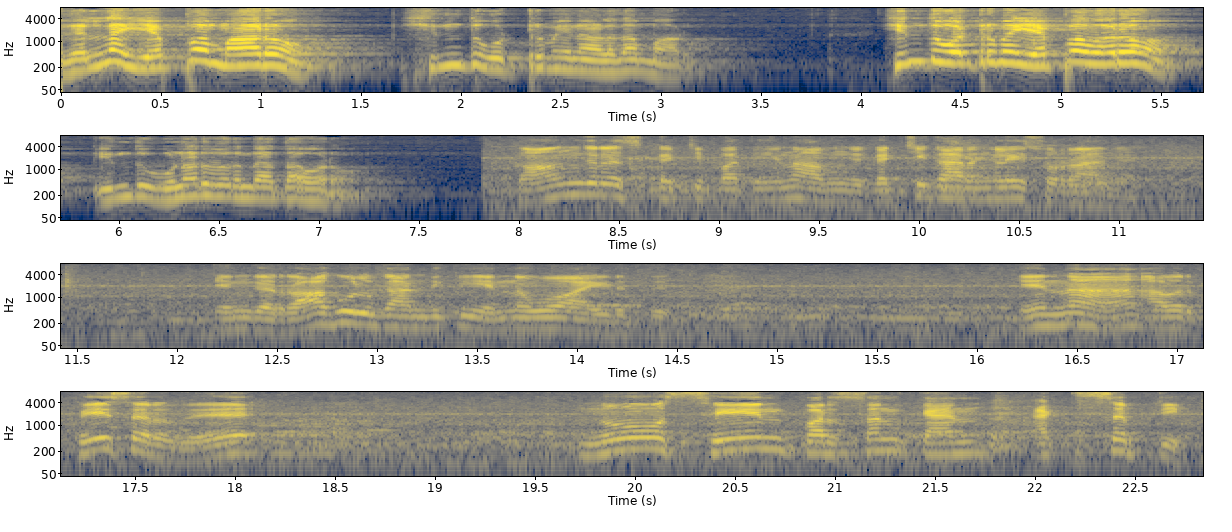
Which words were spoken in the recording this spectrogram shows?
இதெல்லாம் எப்ப மாறும்? ஹிந்து ஒற்றுமையினால தான் மாறும். ஹிந்து ஒற்றுமை எப்ப வரும்? இந்து உணர்வு இருந்தா தான் வரும். காங்கிரஸ் கட்சி பார்த்தீங்கன்னா அவங்க கட்சிக்காரங்களே சொல்றாங்க. எங்க ராகுல் காந்திக்கு என்னவோ ஆயிடுது ஏன்னா அவர் பேசுறது no sane person can accept it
